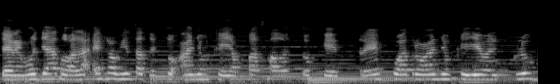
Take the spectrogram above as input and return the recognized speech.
tenemos ya todas las herramientas de estos años que ya han pasado, estos que tres, cuatro años que lleva el club,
